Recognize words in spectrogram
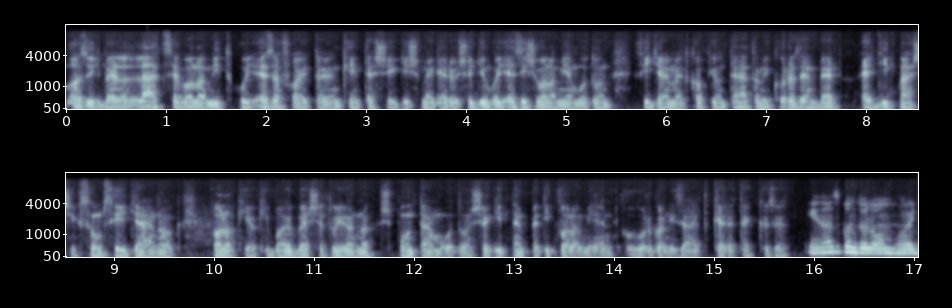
az ügyben látsz-e valamit, hogy ez a fajta önkéntesség is megerősödjön, vagy ez is valamilyen módon figyelmet kapjon. Tehát amikor az ember egyik-másik szomszédjának, valaki, aki bajba esett olyannak spontán módon segít, nem pedig valamilyen organizált keretek között. Én azt gondolom, hogy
